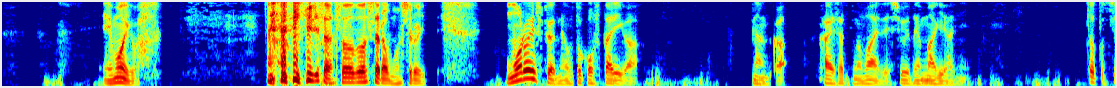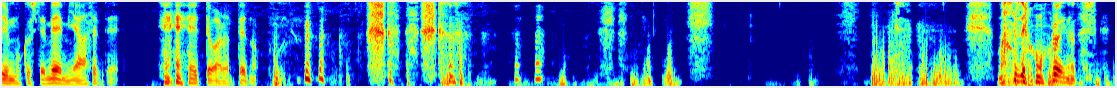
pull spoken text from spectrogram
エモいわ。ゆりさん想像したら面白い。おもろいっすよね、男二人が。なんか、改札の前で終電間際に、ちょっと注目して目見合わせて、へへへって笑ってんの。マジおもろいの、確かに。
